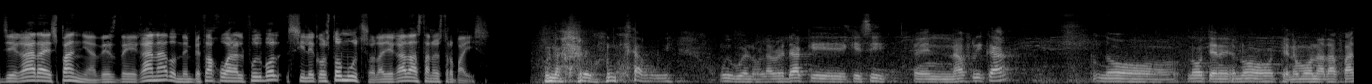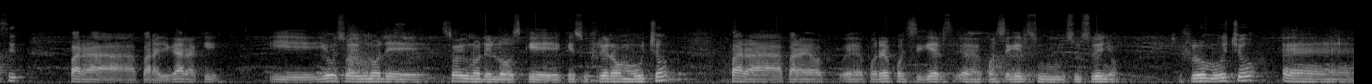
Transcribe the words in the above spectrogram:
llegar a España desde Ghana, donde empezó a jugar al fútbol, si le costó mucho la llegada hasta nuestro país. Una pregunta muy, muy buena. La verdad que, que sí, en África no, no, ten- no tenemos nada fácil para, para llegar aquí. Y yo soy uno de, soy uno de los que, sufrieron mucho para, para eh, poder conseguir, eh, conseguir su, su sueño. Sufrió mucho eh,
